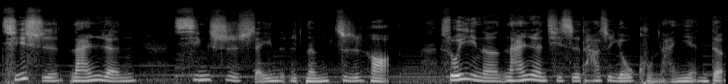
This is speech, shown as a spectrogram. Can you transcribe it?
其实男人心事谁能知哈？所以呢，男人其实他是有苦难言的。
